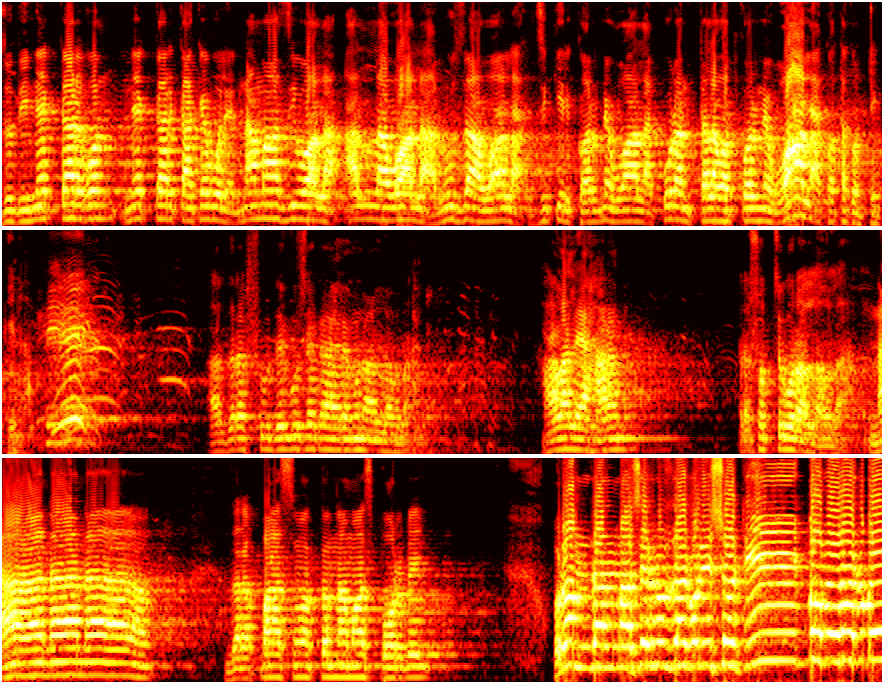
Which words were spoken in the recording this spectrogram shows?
যদি নেককার কোন নেককার কাকে বলে? নামাজি ওয়ালা আল্লাহ ওয়ালা রোজা ওয়ালা জিকির করনে ওয়ালা কোরআন তেলাওয়াত করনে ওয়ালা কথা কোন ঠিক কিনা? ঠিক। আর যারা সুদে ঘুষে খায় এমন আল্লাহ ওয়ালা হালালে হারামে। এরা সবচেয়ে বড় আল্লাহ ওয়ালা না না না। যারা পাঁচ ওয়াক্ত নামাজ পড়বে রমজান মাসের রোজাগুলি সঠিক ভাবে রাখবে।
